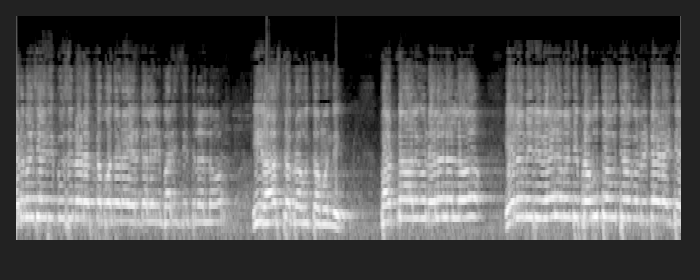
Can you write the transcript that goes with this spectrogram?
ఎడమ చేతి కూర్చున్నాడు ఎత్తుకపోతాడా? ఎరకలేని పరిస్థితులలో ఈ రాష్ట్ర ప్రభుత్వం ఉంది. పద్నాలుగు నెలలలో ఎనిమిది వేల మంది ప్రభుత్వ ఉద్యోగులు రిటైర్డ్ అయితే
